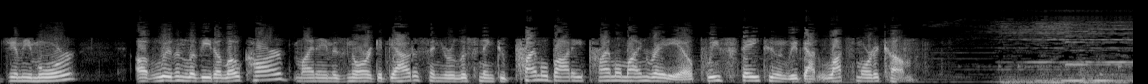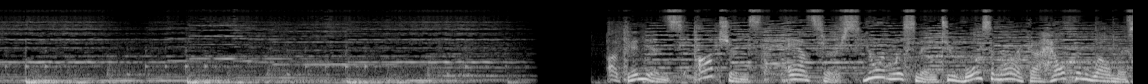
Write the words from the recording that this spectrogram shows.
Jimmy Moore of Livin' La Vida Low Carb. My name is Nora Gedgaudas, and you're listening to Primal Body, Primal Mind Radio. Please stay tuned. We've got lots more to come. Opinions, options, answers. You're listening to Voice America Health and Wellness.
